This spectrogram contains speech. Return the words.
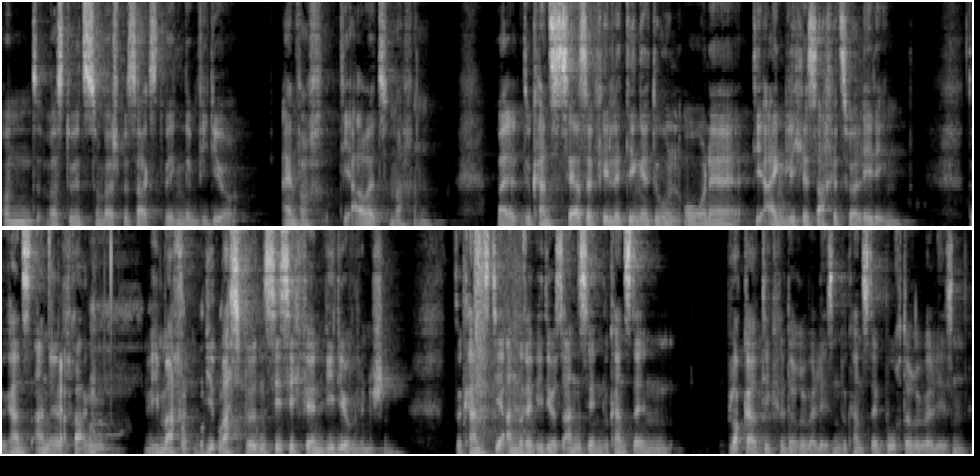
Und was du jetzt zum Beispiel sagst wegen dem Video, einfach die Arbeit zu machen weil du kannst sehr, sehr viele Dinge tun, ohne die eigentliche Sache zu erledigen. Du kannst andere ja. fragen, wie mach, wie, was würden sie sich für ein Video wünschen? Du kannst dir andere Videos ansehen, du kannst einen Blogartikel darüber lesen, du kannst ein Buch darüber lesen,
